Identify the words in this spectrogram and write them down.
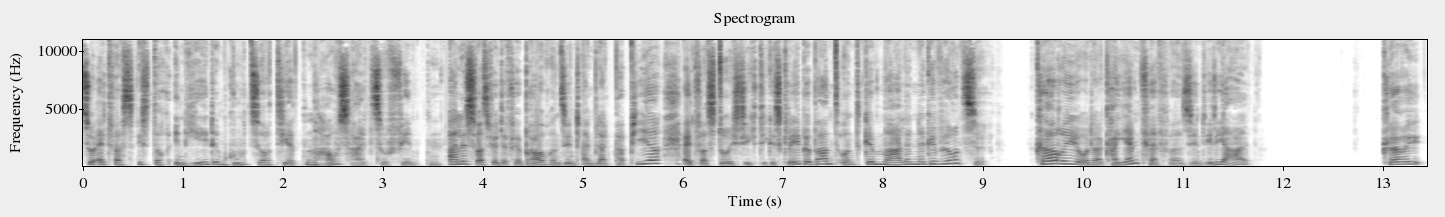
So etwas ist doch in jedem gut sortierten Haushalt zu finden. Alles, was wir dafür brauchen, sind ein Blatt Papier, etwas durchsichtiges Klebeband und gemahlene Gewürze. Curry oder Cayennepfeffer sind ideal. Curry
